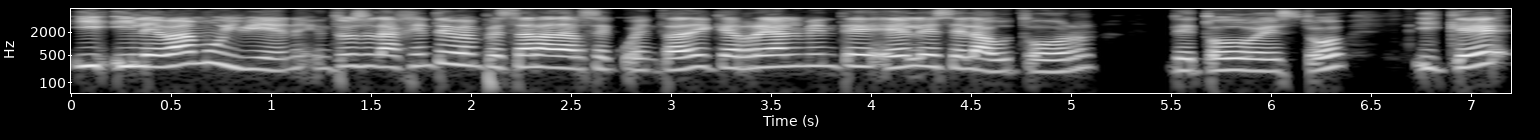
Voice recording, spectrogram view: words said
y le va muy bien, entonces la gente va a empezar a darse cuenta de que realmente él es el autor de todo esto y que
